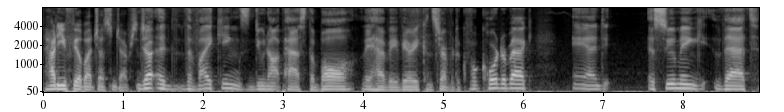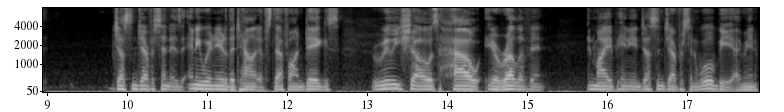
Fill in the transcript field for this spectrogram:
how do you feel about Justin Jefferson? Ju- uh, the Vikings do not pass the ball. They have a very conservative quarterback, and assuming that Justin Jefferson is anywhere near the talent of Stefon Diggs, really shows how irrelevant, in my opinion, Justin Jefferson will be. I mean,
